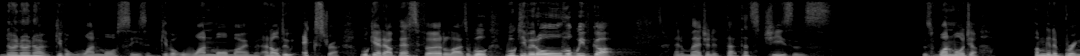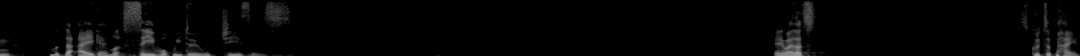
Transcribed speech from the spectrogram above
No, no, no. Give it one more season. Give it one more moment. And I'll do extra. We'll get our best fertilizer. We'll, we'll give it all that we've got. And imagine if that, that's Jesus. There's one more job. I'm going to bring the A game. Let's see what we do with Jesus. Anyway, that's it's good to paint.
